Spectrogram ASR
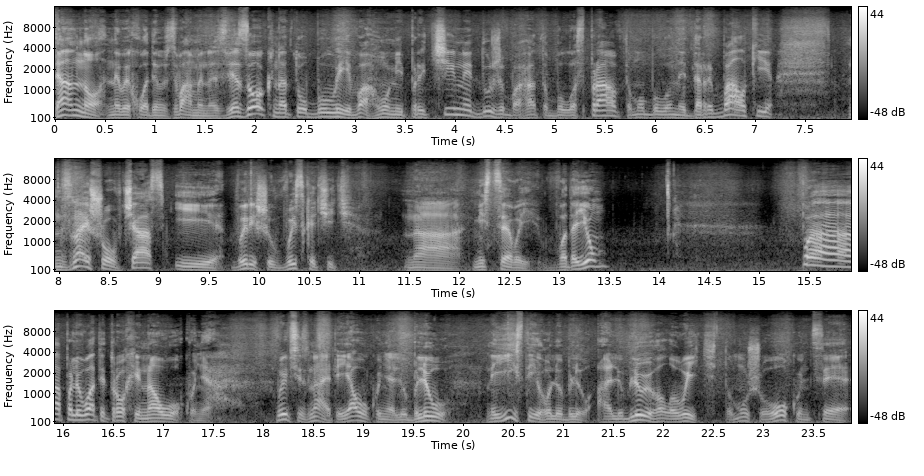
Давно не виходив з вами на зв'язок. На то були вагомі причини. Дуже багато було справ, тому було не до рибалки. Знайшов час і вирішив вискочити на місцевий водойом пополювати трохи на окуня. Ви всі знаєте, я окуня люблю. Не їсти його люблю, а люблю його ловити. Тому що окунь це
